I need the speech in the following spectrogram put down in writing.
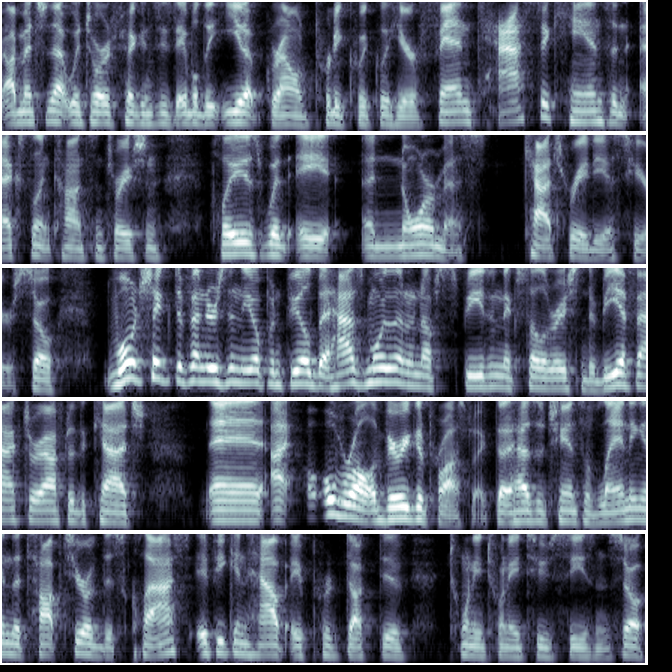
I mentioned that with george pickens he's able to eat up ground pretty quickly here. Fantastic hands and excellent concentration. Plays with a enormous catch radius here. So won't shake defenders in the open field, but has more than enough speed and acceleration to be a factor after the catch. And I, overall, a very good prospect that has a chance of landing in the top tier of this class if he can have a productive 2022 season. So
